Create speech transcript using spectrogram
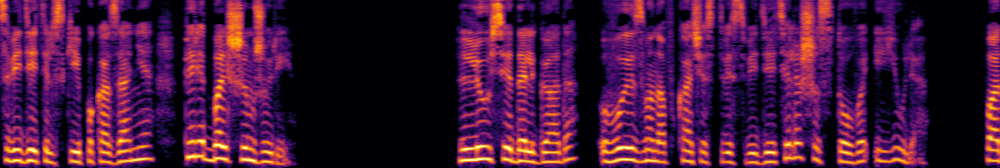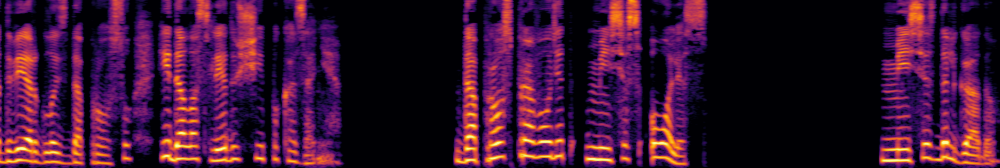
Свидетельские показания перед большим жюри. Люси Дельгадо вызвана в качестве свидетеля 6 июля. Подверглась допросу и дала следующие показания. Допрос проводит миссис Уоллес. Миссис Дельгадо,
